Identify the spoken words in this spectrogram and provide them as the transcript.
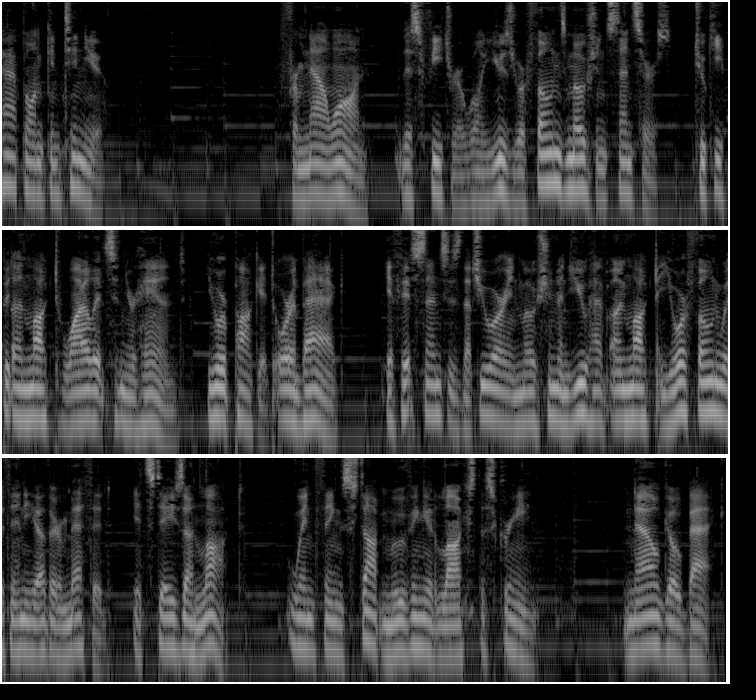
Tap on Continue. From now on, this feature will use your phone's motion sensors, to keep it unlocked while it's in your hand, your pocket or a bag. If it senses that you are in motion and you have unlocked your phone with any other method, it stays unlocked. When things stop moving it locks the screen. Now go back.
